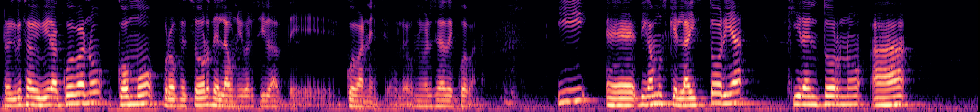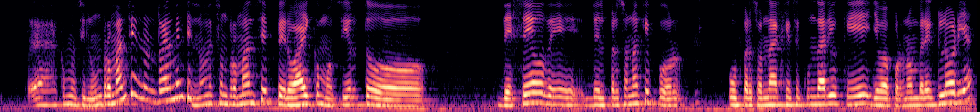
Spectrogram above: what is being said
Regresa a vivir a Cuébano como profesor de la Universidad de Cuevanense, o la Universidad de Cuébano. Y eh, digamos que la historia gira en torno a ah, ¿cómo decirlo? Un romance, no, realmente no es un romance, pero hay como cierto deseo de, del personaje por un personaje secundario que lleva por nombre Gloria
